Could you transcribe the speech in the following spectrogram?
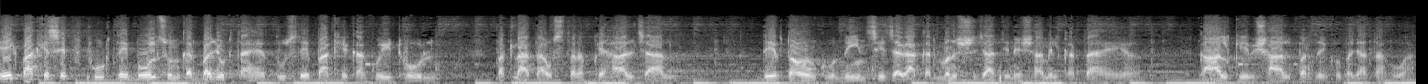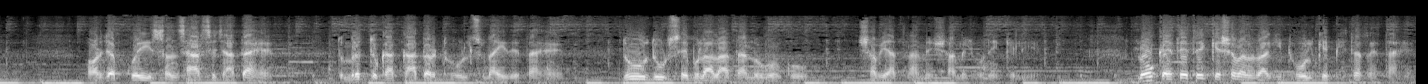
एक पाखे से फूटते बोल सुनकर बज उठता है, दूसरे पाखे का कोई ढोल बतलाता उस तरफ़ के हाल चाल देवताओं को नींद से जगाकर मनुष्य जाति में शामिल करता है यह काल के विशाल पर्दे को बजाता हुआ। और जब कोई संसार से जाता है तो मृत्यु का कातर ढोल सुनाई देता है दूर दूर से बुला लाता लोगों को शव यात्रा में शामिल होने के लिए। लोग कहते थे, केशव अनुरागी ढोल के भीतर रहता है।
